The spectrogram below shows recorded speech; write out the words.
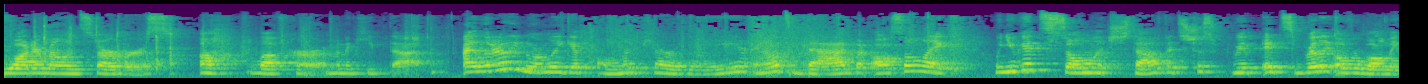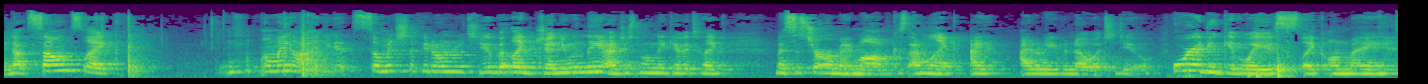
watermelon starburst. Oh, love her. I'm gonna keep that. I literally normally give all my PR away. I know it's bad, but also like when you get so much stuff, it's just, re it's really overwhelming. That sounds like, oh my God, you get so much stuff you don't know what to do, but like genuinely, I just normally give it to like my sister or my mom because I'm like, I, I don't even know what to do. Or I do giveaways like on my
